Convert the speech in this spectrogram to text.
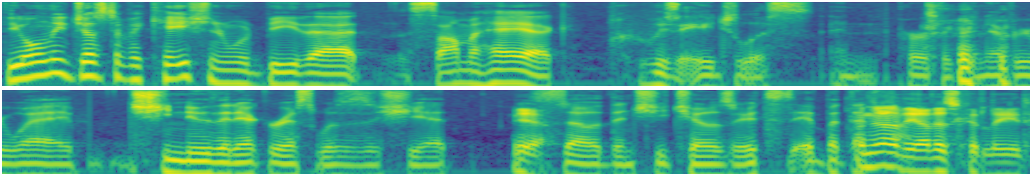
the only justification would be that Salma Hayek, who is ageless and perfect in every way, she knew that Icarus was a shit. Yeah. So then she chose her. It's but that's And none of the others could lead.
